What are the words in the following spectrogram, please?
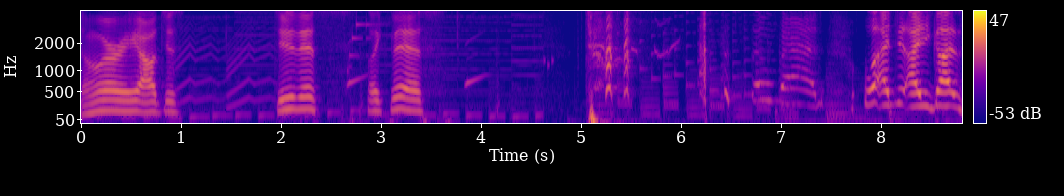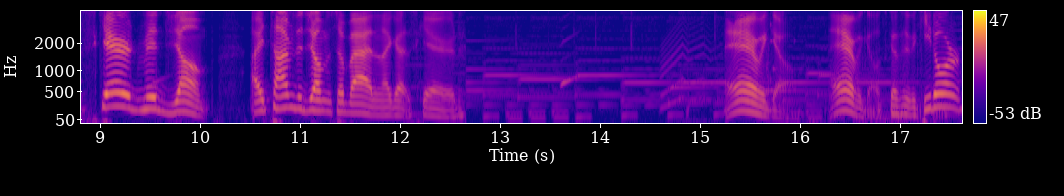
Don't worry, I'll just do this like this. so bad. What? I, just, I got scared mid jump. I timed the jump so bad and I got scared. There we go. There we go. Let's go through the key door.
